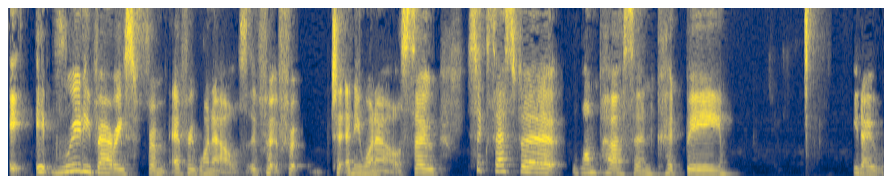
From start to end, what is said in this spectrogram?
it, it really varies from everyone else for, for, to anyone else. So success for one person could be you know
